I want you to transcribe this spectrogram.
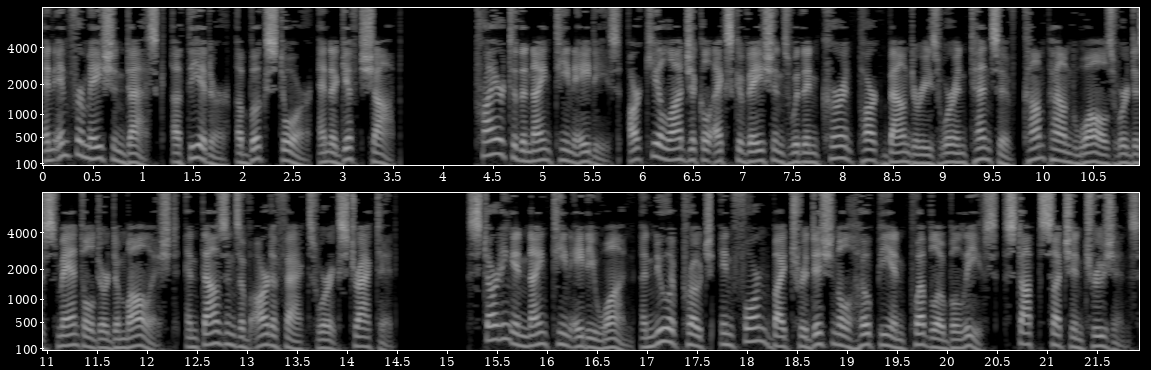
an information desk, a theater, a book store, and a gift shop. Prior to the 1980s, archaeological excavations within current park boundaries were intensive, compound walls were dismantled or demolished, and thousands of artifacts were extracted. Starting in 1981, a new approach, informed by traditional Hopi and Pueblo beliefs, stopped such intrusions.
